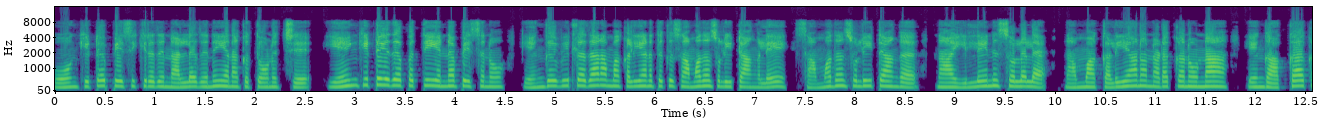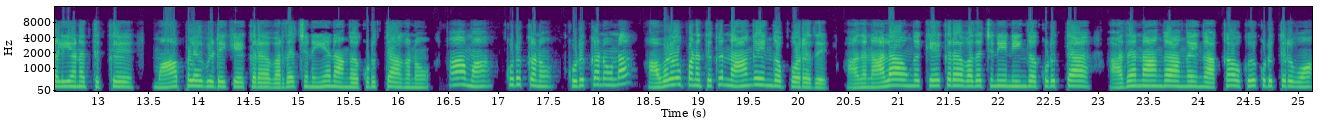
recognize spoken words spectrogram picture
உன்கிட்ட பேசிக்கிறது நல்லதுன்னு எனக்கு தோணுச்சு. என்கிட்ட இத பத்தி என்ன பேசணும்? எங்க வீட்டுலதான் நம்ம கல்யாணத்துக்கு சம்மதம் சொல்லிட்டாங்களே. சம்மதம் சொல்லிட்டாங்க. நான் இல்லைன்னு சொல்லல. நம்ம கல்யாணம் நடக்கணும்னா எங்க அக்கா கல்யாணத்துக்கு மாப்பிள்ளை வீடு கேக்குற வரதட்சணைய நாங்க கொடுத்தாகணும். ஆமா கொடுக்கணும். கொடுக்கணும்னா அவ்வளவு பணத்துக்கு நாங்க எங்க போறது? அதனால அவங்க கேக்குற வரதட்சணையை நீங்க கொடுத்தா அத நாங்க அங்க எங்க அக்காவுக்கு கொடுத்துருவோம்.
